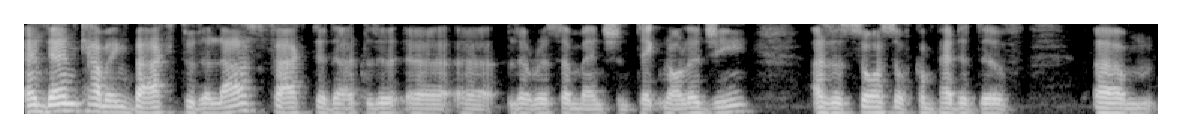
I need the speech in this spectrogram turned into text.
And then coming back to the last factor that uh, uh, Larissa mentioned, technology as a source of competitive um,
